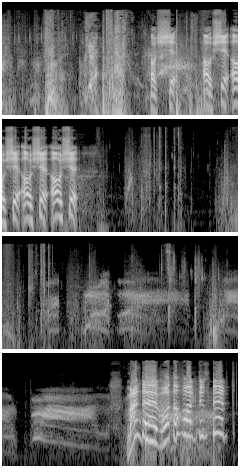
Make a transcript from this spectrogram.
Oh shit. Oh shit. Oh shit. Oh shit. Oh shit. Man them! What the fuck just dipped?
